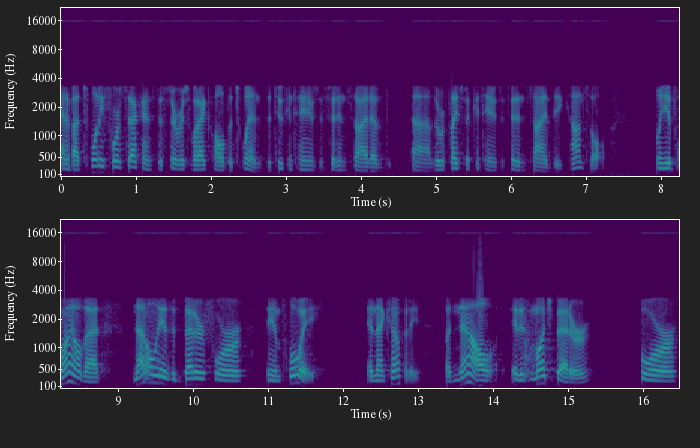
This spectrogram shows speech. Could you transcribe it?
and about 24 seconds to service what I call the twins, the two containers that fit inside of uh, the replacement containers that fit inside the console. So when you apply all that, not only is it better for the employee in that company, but now it is much better for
